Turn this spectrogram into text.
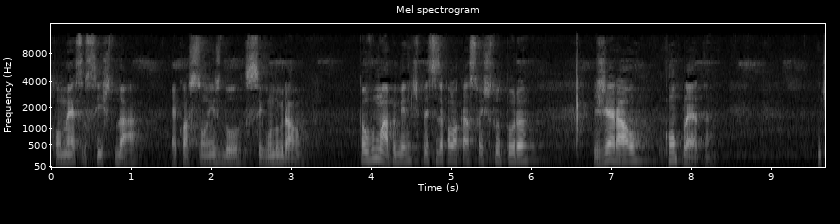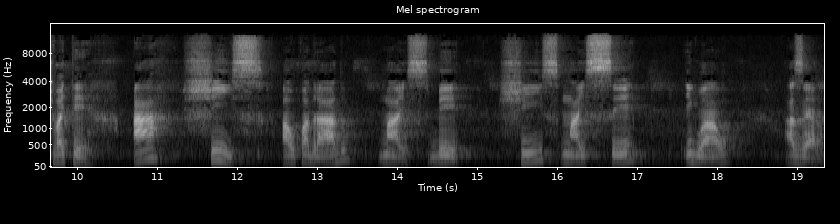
começa a estudar equações do segundo grau. Então vamos lá, primeiro a gente precisa colocar a sua estrutura geral completa. A gente vai ter ax ao quadrado mais bx mais c igual a zero.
